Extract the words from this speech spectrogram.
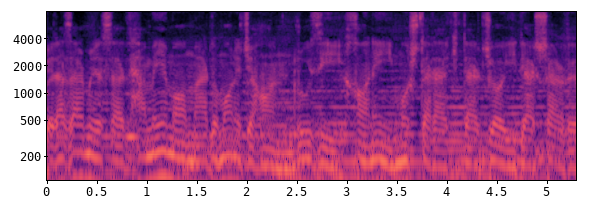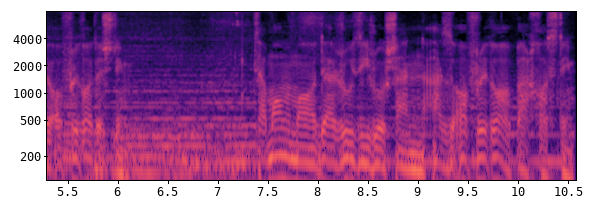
به نظر می رسد همه ما مردمان جهان روزی خانه مشترک در جایی در شرق آفریقا داشتیم. تمام ما در روزی روشن از آفریقا برخواستیم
